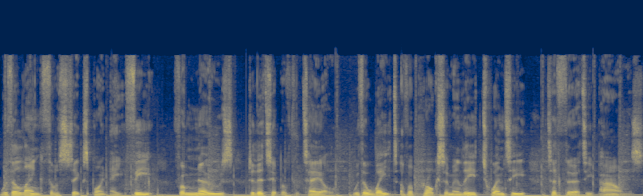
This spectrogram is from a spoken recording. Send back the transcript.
with a length of 6.8 feet from nose to the tip of the tail, with a weight of approximately 20 to 30 pounds.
